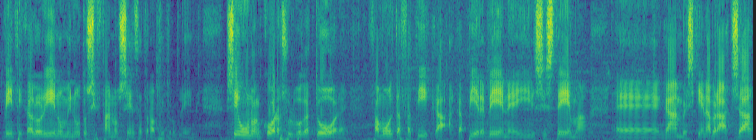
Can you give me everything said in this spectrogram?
20 calorie in un minuto si fanno senza troppi problemi. Se uno ancora sul vogatore fa molta fatica a capire bene il sistema eh, gambe, schiena, braccia,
